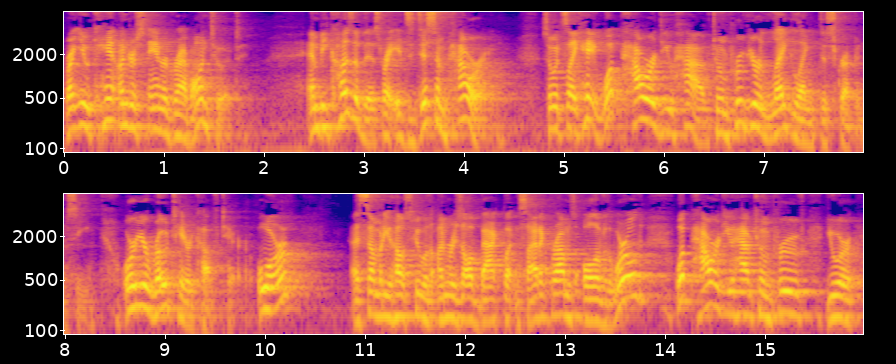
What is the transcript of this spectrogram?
right? You can't understand or grab onto it. And because of this, right, it's disempowering. So it's like, hey, what power do you have to improve your leg length discrepancy or your rotator cuff tear? Or, as somebody who helps people with unresolved back, butt, and sciatic problems all over the world, what power do you have to improve your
